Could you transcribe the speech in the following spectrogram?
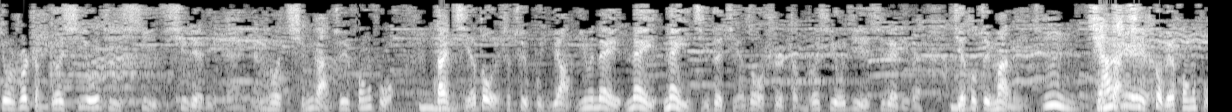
就是说整个《西游记》系系列里边，也是说情感最丰富，但节奏也是最不一样，因为那那那一集的节奏是整个《西游记》系列里边节奏最慢的一集，嗯，情感戏特别丰富。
